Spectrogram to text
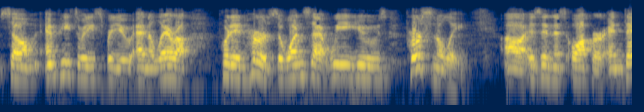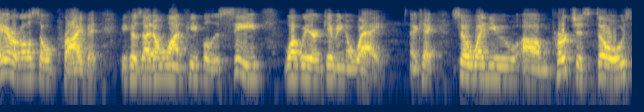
some mp3s for you and alara put in hers the ones that we use personally uh, is in this offer. And they are also private because I don't want people to see what we are giving away. Okay, so when you um, purchase those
